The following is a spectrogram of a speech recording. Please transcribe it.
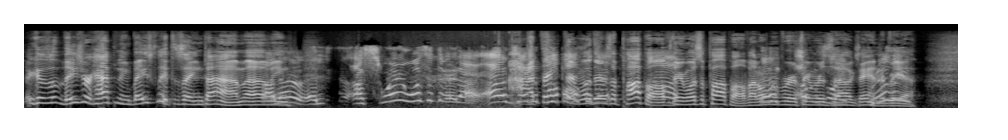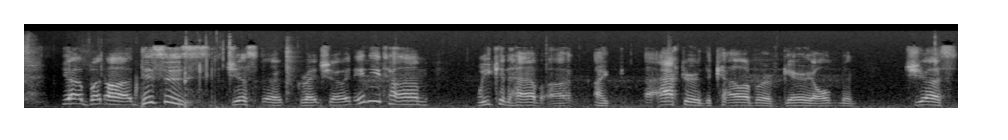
because these were happening basically at the same time. I, I mean, know, and I swear, wasn't there an Alexander? I think Popov there, well, there's a Popov. Yeah. There was a Popov. I don't remember if there was, was like, Alexander, really? yeah. Yeah, but uh, this is just a great show. And anytime we can have a, a, a actor the caliber of Gary Oldman just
